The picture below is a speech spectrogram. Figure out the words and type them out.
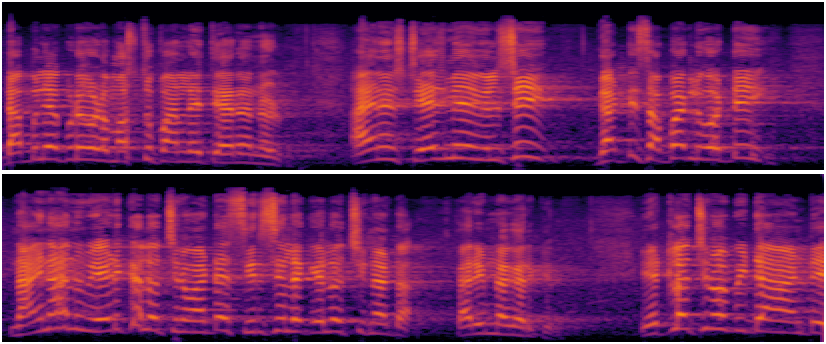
డబ్బు లేకుండా కూడా మస్తు పనులు అయితే అన్నాడు. ఆయన స్టేజ్ మీద పిలిచి గట్టి సప్పట్లు కొట్టి నాయనా నువ్వు వేడుకలు వచ్చినావంటే సిరిసిల్లకి వెళ్ళి వచ్చినట్ట కరీంనగర్కి. ఎట్లొచ్చినావు బిడ్డ? అంటే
